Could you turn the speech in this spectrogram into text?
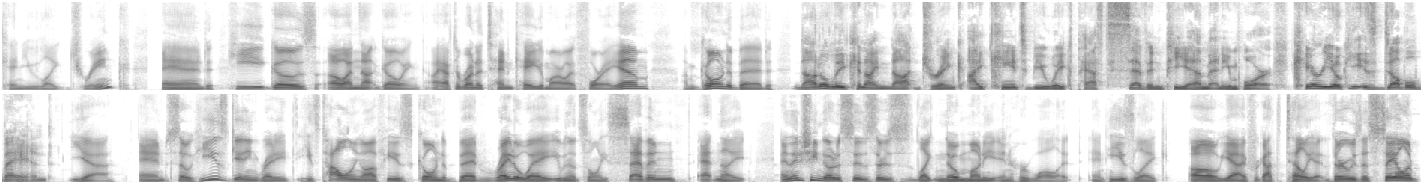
Can you, like, drink? And he goes, oh, I'm not going. I have to run a 10K tomorrow at 4 a.m. I'm going to bed. Not only can I not drink, I can't be awake past 7 p.m. anymore. Karaoke is double banned. Yeah. And so he's getting ready. He's toweling off. He is going to bed right away, even though it's only seven at night. And then she notices there's like no money in her wallet. And he's like, Oh, yeah, I forgot to tell you. There was a sale on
